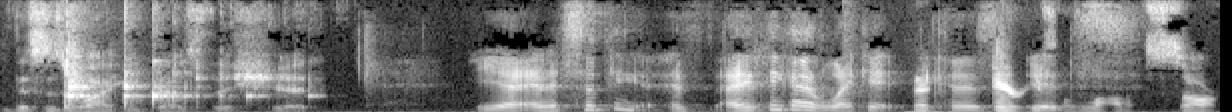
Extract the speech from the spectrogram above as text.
this is why he does this shit. Yeah, and it's something. It's, I think I like it That because it's a lot of sorrow.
